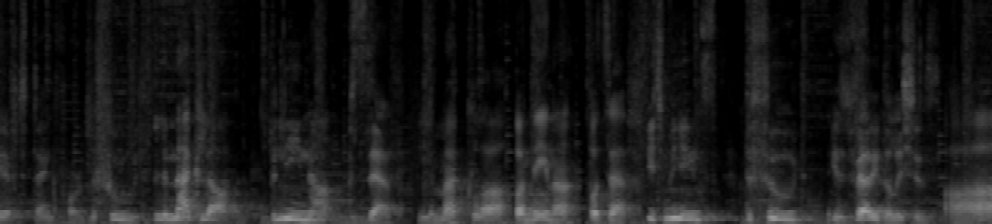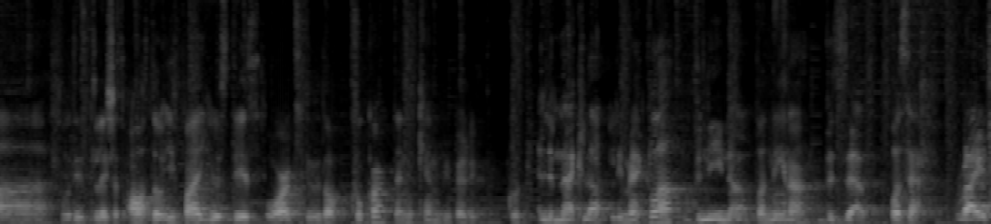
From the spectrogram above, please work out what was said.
gift thank for the food الماكلة بنينة بزاف الماكلة بنينة بزاف. it means the food is very delicious Ah, food is delicious. Oh, so if I use this word to the cooker, then it can be very جود الماكلة. الماكلة. بنينه بنينه بزاف بزاف رايت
